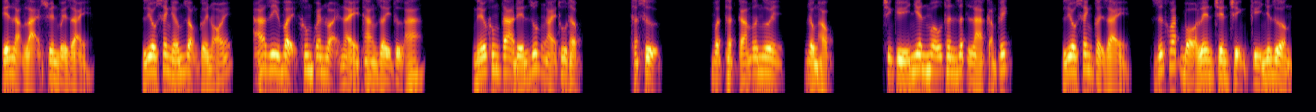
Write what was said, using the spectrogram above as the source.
yên lặng lại xuyên về giày. Liêu xanh ấm giọng cười nói, á di vậy không quen loại này thang dây tự a. Nếu không ta đến giúp ngài thu thập. Thật sự? Vật thật cảm ơn ngươi, đồng học. Trịnh kỳ nhiên mẫu thân rất là cảm kích. Liêu xanh cởi giày, dứt khoát bỏ lên trên trịnh kỳ nhiên giường.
